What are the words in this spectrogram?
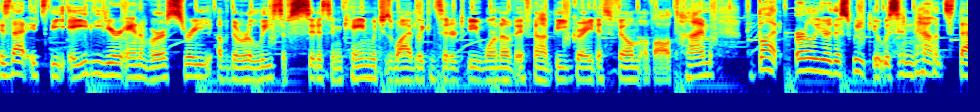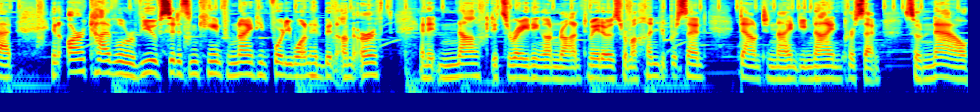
is that it's the 80 year anniversary of the release of Citizen Kane, which is widely considered to be one of, if not the greatest film of all time. But earlier this week, it was announced that an archival review of Citizen Kane from 1941 had been unearthed and it knocked its rating on Rotten Tomatoes from 100% down to 99%. So now,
